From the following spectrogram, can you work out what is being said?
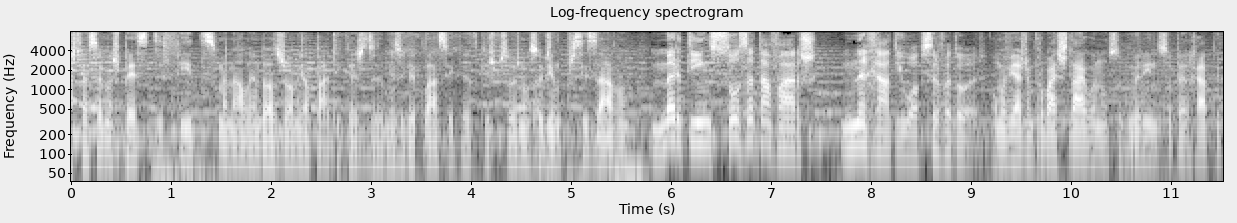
Isto vai ser uma espécie de feed semanal em doses homeopáticas de música clássica de que as pessoas não sabiam que precisavam. Martim Sousa Tavares, na Rádio Observador. Uma viagem por baixo d'água num submarino super rápido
